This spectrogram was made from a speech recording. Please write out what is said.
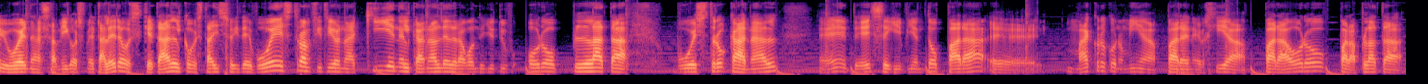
Muy buenas amigos metaleros, ¿qué tal? ¿Cómo estáis? Soy de vuestro anfitrión aquí en el canal de Dragón de YouTube Oro Plata, vuestro canal eh, de seguimiento para eh, macroeconomía, para energía, para oro, para plata.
